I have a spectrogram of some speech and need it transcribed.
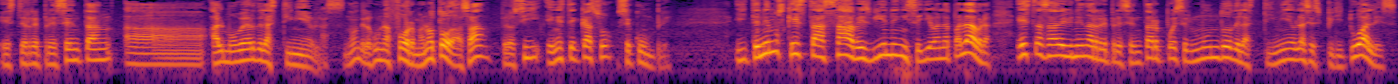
este, representan al mover de las tinieblas, ¿no? De alguna forma, no todas, ¿ah? Pero sí, en este caso se cumple. Y tenemos que estas aves vienen y se llevan la palabra. Estas aves vienen a representar pues el mundo de las tinieblas espirituales,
